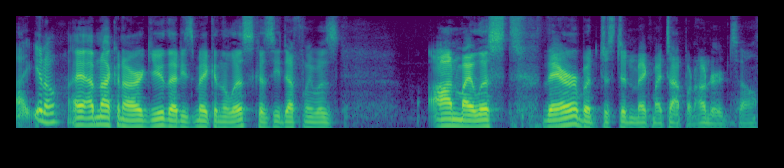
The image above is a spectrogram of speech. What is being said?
I, you know, I, I'm not going to argue that he's making the list because he definitely was on my list there, but just didn't make my top 100. So,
